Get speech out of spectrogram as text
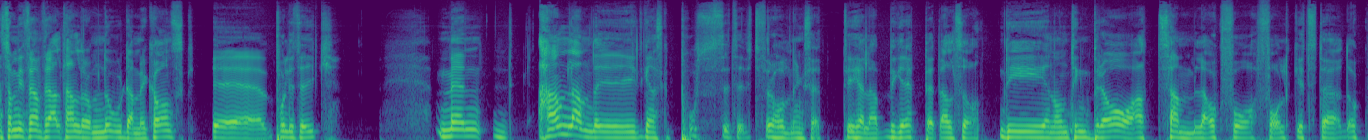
Som ju framförallt handlar om nordamerikansk eh, politik. Men han landar ju i ett ganska positivt förhållningssätt till hela begreppet. Alltså, det är någonting bra att samla och få folkets stöd och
